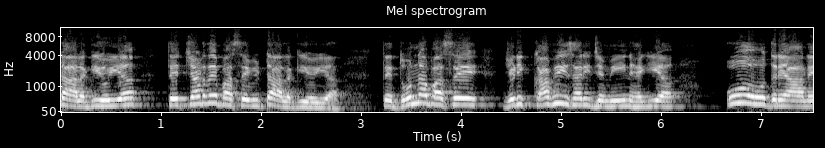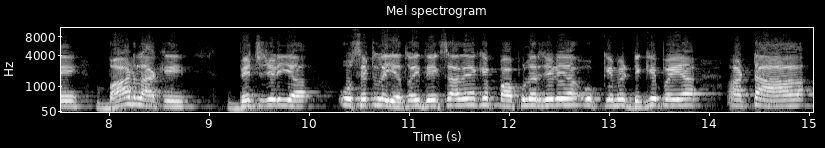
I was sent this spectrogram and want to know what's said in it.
ਢਾਹ ਲੱਗੀ ਹੋਈ ਆ ਤੇ ਚੜ੍ਹਦੇ ਪਾਸੇ ਵੀ ਢਾਹ ਲੱਗੀ ਹੋਈ ਆ। ਤੇ ਦੋਨਾਂ ਪਾਸੇ ਜਿਹੜੀ ਕਾਫੀ ਸਾਰੀ ਜ਼ਮੀਨ ਹੈਗੀ ਆ, ਉਹ ਦਰਿਆ ਨੇ ਬਾੜ ਲਾ ਕੇ ਵਿੱਚ ਜਿਹੜੀ ਆ ਉਹ ਸਿੱਟ ਲਈ ਆ। ਤੁਸੀਂ ਦੇਖ ਸਕਦੇ ਆ ਕਿ ਪਪੂਲਰ ਜਿਹੜੇ ਆ, ਉਹ ਕਿਵੇਂ ਡਿੱਗੇ ਪਏ ਆ। ਆ ਢਾਹ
